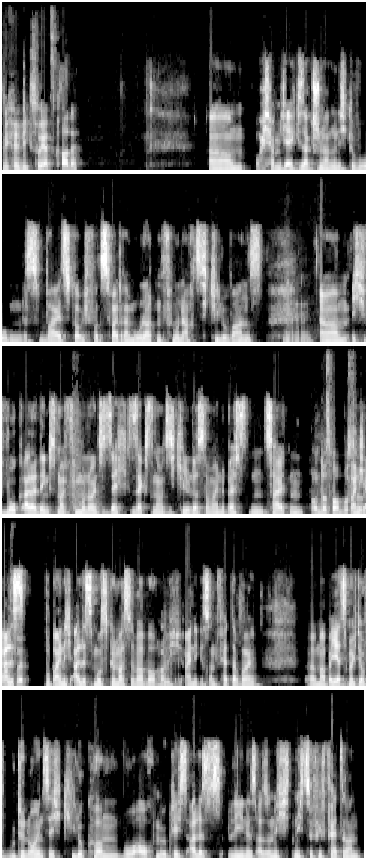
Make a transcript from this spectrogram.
Wie viel wiegst du jetzt gerade? Ähm, oh, ich habe mich ehrlich gesagt schon lange nicht gewogen. Das war jetzt, glaube ich, vor zwei, drei Monaten. 85 Kilo waren's. Mhm. Ähm, ich wog allerdings mal 95, 96 Kilo. Das waren meine besten Zeiten. Und das war Muskelmasse? Wobei nicht alles, wobei nicht alles Muskelmasse war, war auch okay. natürlich einiges an Fett dabei. Ähm, aber jetzt möchte ich auf gute 90 Kilo kommen, wo auch möglichst alles lean ist, also nicht, nicht zu viel Fett dran.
